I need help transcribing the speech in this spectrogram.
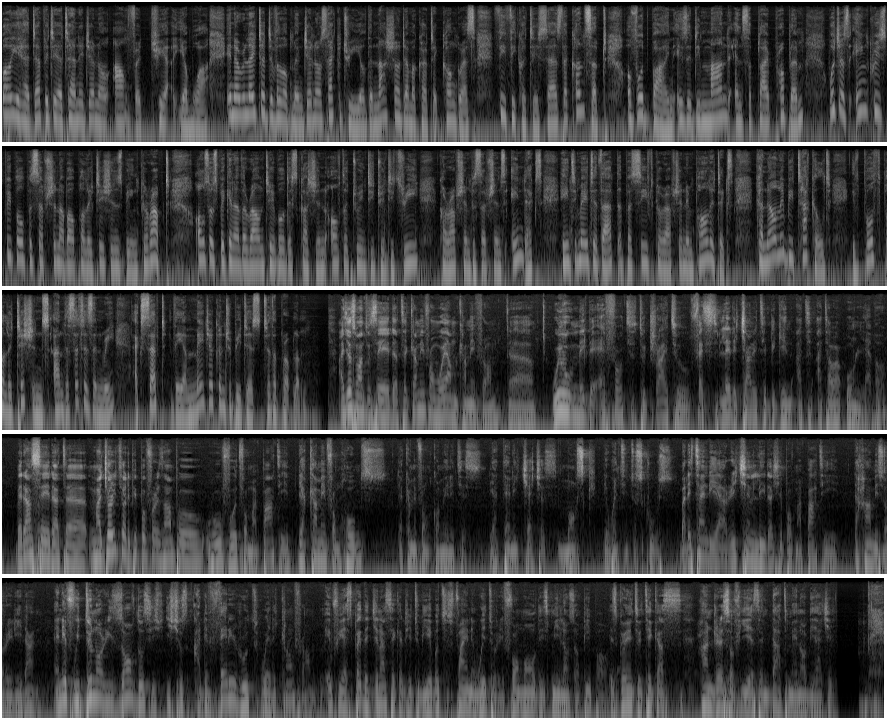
Well, you heard Deputy Attorney General Alfred Yeboah. In a related development, General Secretary of the National Democratic Congress, Fifi Kwetey, says the concept of vote buying is a demand and supply problem, which has increased people's perception about politicians being corrupt. Also speaking at the roundtable discussion of the 2023 Corruption Perceptions Index, he intimated that the perceived corruption in politics can only be tackled if both politicians and the citizenry accept they are major contributors to the problem. I just want to say that uh, coming from where I'm coming from, uh, we will make the effort to try to first let the charity begin at, at our own level. But I'll say that uh, majority of the people, for example, who vote for my party, they are coming from homes, they're coming from communities. They attending churches, mosque. They went into schools. By the time they are reaching leadership of my party, the harm is already done. And if we do not resolve those issues at the very root where they come from, if we expect the General Secretary to be able to find a way to reform all these millions of people, it's going to take us hundreds of years and that may not be achieved.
